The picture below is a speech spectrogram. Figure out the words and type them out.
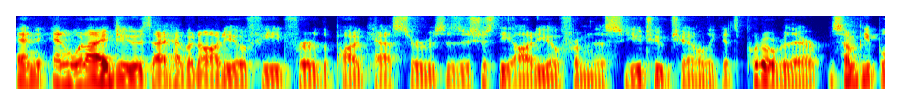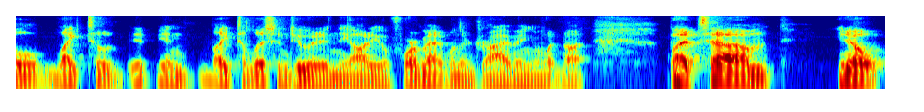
and and what I do is I have an audio feed for the podcast services. It's just the audio from this YouTube channel that gets put over there. Some people like to in like to listen to it in the audio format when they're driving and whatnot. But um, you know,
